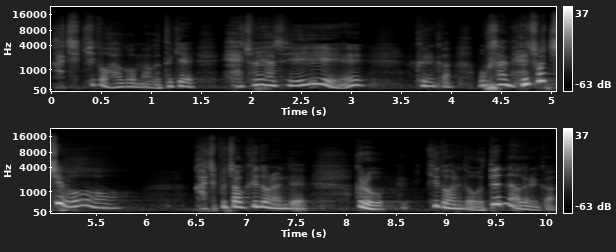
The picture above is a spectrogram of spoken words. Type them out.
같이 기도하고 막 어떻게 해줘야지. 그러니까, 목사님 해줬지요. 같이 붙잡고 기도하는데, 그리고 기도하는데 어땠나? 그러니까,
